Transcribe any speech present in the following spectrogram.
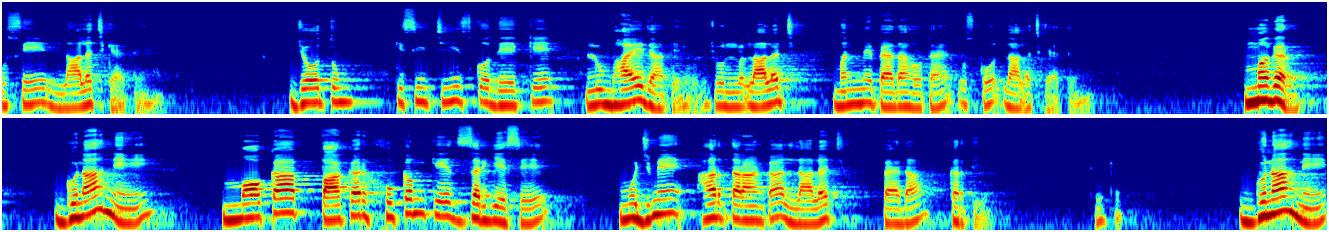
اسے لالچ کہتے ہیں۔ جو تم کسی چیز کو دیکھ کے لبھائے جاتے ہو، جو لالچ من میں پیدا ہوتا ہے، اس کو لالچ کہتے ہیں۔ مگر گناہ نے موقع پا کر حکم کے ذریعے سے مجھ میں ہر طرح کا لالچ پیدا کر دیا۔ ٹھیک ہے۔ گناہ نے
